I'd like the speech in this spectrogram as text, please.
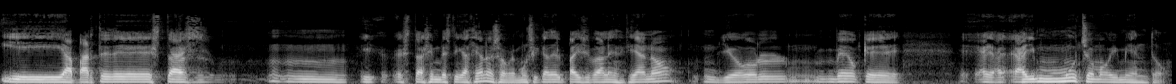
Y aparte de estas mm, estas investigaciones sobre música del país valenciano, yo veo que eh, hay mucho movimiento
